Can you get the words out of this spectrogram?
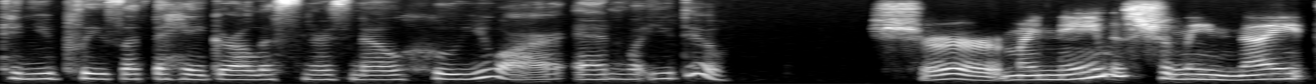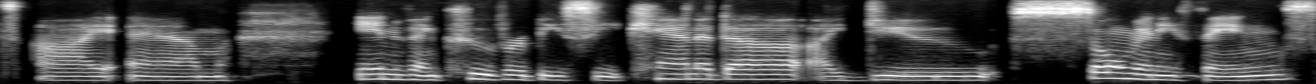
can you please let the Hey Girl listeners know who you are and what you do? Sure. My name is Chelene Knight. I am in Vancouver, BC, Canada. I do so many things.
